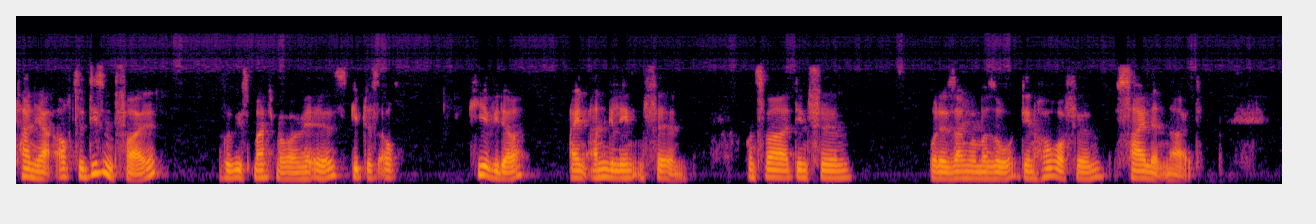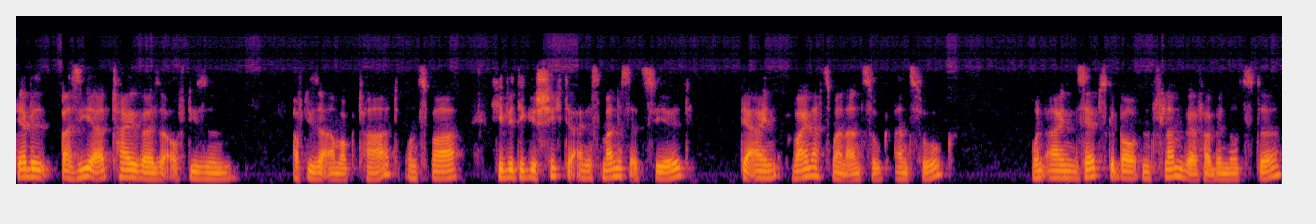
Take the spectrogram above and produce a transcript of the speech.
Tanja, auch zu diesem Fall so wie es manchmal bei mir ist, gibt es auch hier wieder einen angelehnten Film. Und zwar den Film, oder sagen wir mal so, den Horrorfilm Silent Night. Der basiert teilweise auf diesem, auf dieser Amok-Tat. Und zwar, hier wird die Geschichte eines Mannes erzählt, der einen Weihnachtsmannanzug anzog und einen selbstgebauten Flammenwerfer benutzte,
